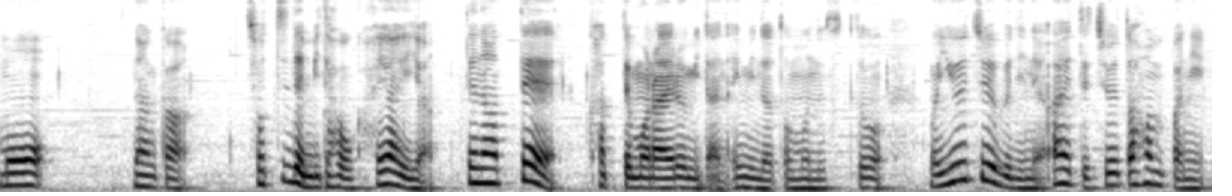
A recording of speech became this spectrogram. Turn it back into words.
もうなんかそっちで見た方が早いやんってなって買ってもらえるみたいな意味だと思うんですけど、まあ、YouTube にねあえて中途半端に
